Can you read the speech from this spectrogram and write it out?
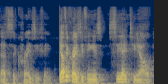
That's the crazy thing. The other crazy thing is CATL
